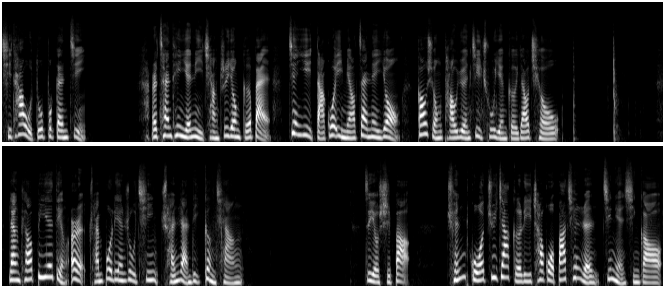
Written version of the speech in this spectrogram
其他五都不跟进。而餐厅眼里强制用隔板，建议打过疫苗在内用。高雄、桃园寄出严格要求。两条 BA. 点二传播链入侵，传染力更强。自由时报全国居家隔离超过八千人，今年新高。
